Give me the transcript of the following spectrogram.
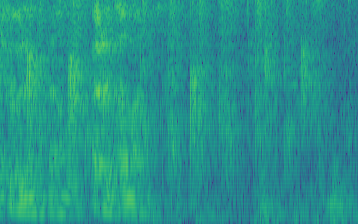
毎朝連でございました毎朝連さんお疲れ様でした。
